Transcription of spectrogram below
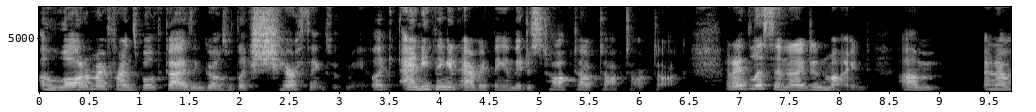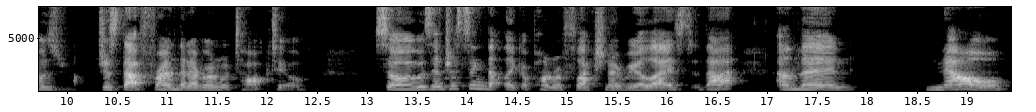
a lot of my friends, both guys and girls, would like share things with me, like anything and everything, and they just talk, talk, talk, talk, talk, and I'd listen and I didn't mind. Um, and I was just that friend that everyone would talk to. So it was interesting that, like, upon reflection, I realized that, and then now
